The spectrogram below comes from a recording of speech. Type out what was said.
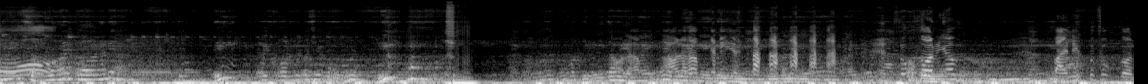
ไหมสองร้อยกอนนะเนี่ยเฮ้ยไอ้คนนี้ไม่ใช่หมูเฮ้ยทีนี้ต้องยังไงเอาละครับกระดิ่งทุกตนครับ ปลายนิ้วทุกตน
